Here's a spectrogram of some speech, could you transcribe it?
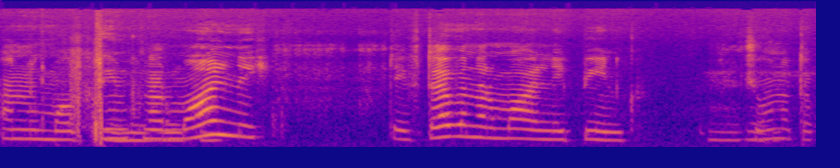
А ну Ну, ну, нормальний. Та й в тебе нормальний пінк. Чого воно так?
